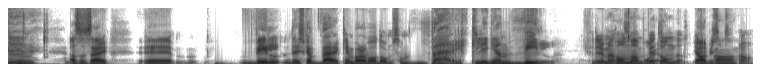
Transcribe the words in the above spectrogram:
alltså så här, eh, vill, det ska verkligen bara vara de som verkligen vill. För det är de enda som vet det. om den. Ja, precis. Ja. Ja.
